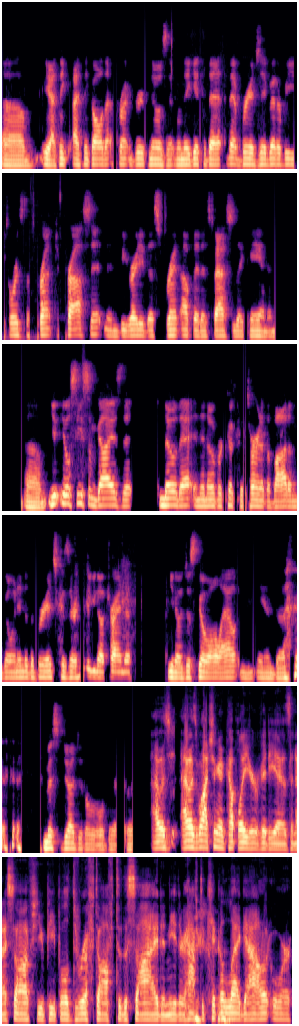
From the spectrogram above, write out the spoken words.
um, yeah, I think I think all that front group knows that when they get to that that bridge, they better be towards the front to cross it and be ready to sprint up it as fast as they can. And um, you, you'll see some guys that know that and then overcook the turn at the bottom going into the bridge because they're you know trying to you know, just go all out and, and uh, misjudge it a little bit. I was I was watching a couple of your videos and I saw a few people drift off to the side and either have to kick a leg out or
